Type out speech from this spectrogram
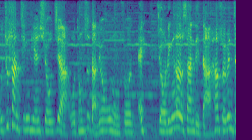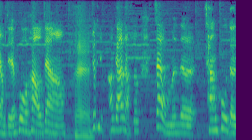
我就算今天休假，我同事打电话问我说：“哎、欸，九零二三你打，他随便讲几个货号这样哦、喔，我就可以马上跟他讲说，在我们的仓库的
